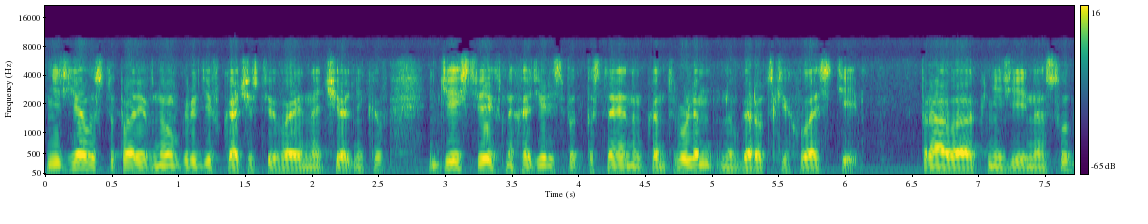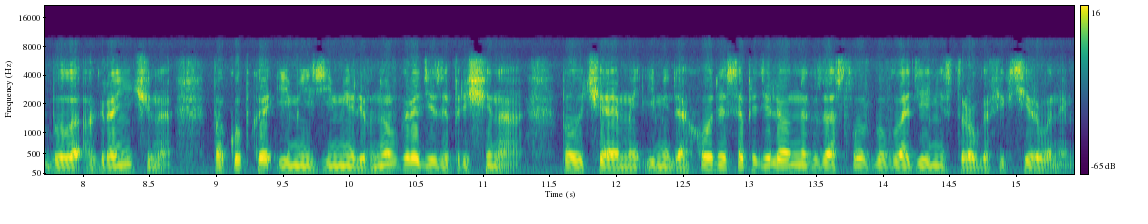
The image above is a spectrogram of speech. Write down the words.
Князья выступали в Новгороде в качестве военачальников, действия их находились под постоянным контролем новгородских властей. Право князей на суд было ограничено, покупка ими земель в Новгороде запрещена, получаемые ими доходы с определенных за службу владений строго фиксированы.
